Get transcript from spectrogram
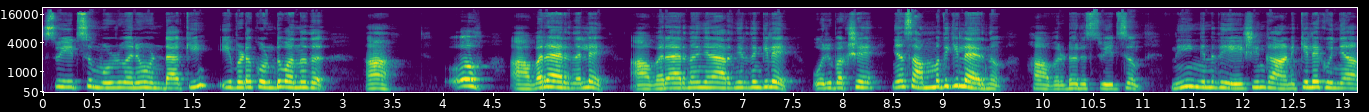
സ്വീറ്റ്സ് മുഴുവനും ഉണ്ടാക്കി ഇവിടെ കൊണ്ടുവന്നത്. ആ ഓ അവരായിരുന്നല്ലേ? അവരായിരുന്നു ഞാൻ അറിഞ്ഞിരുന്നെങ്കിലേ ഒരു പക്ഷേ ഞാൻ സമ്മതിക്കില്ലായിരുന്നു. അവരുടെ ഒരു സ്വീറ്റ്സും. നീ ഇങ്ങനെ ദേഷ്യം കാണിക്കലേ കുഞ്ഞ?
